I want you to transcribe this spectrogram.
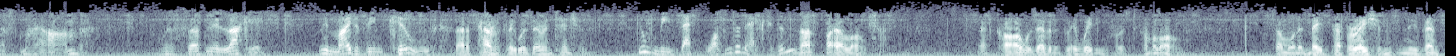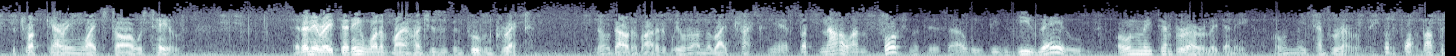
It's just my arm. We're certainly lucky. We might have been killed. That apparently was their intention. You mean that wasn't an accident? Not by a long shot. That car was evidently waiting for us to come along. Someone had made preparations in the event the truck carrying White Star was tailed. At any rate, Denny, one of my hunches has been proven correct. No doubt about it, we were on the right track. Yes, but now, unfortunately, sir, we've been derailed. Only temporarily, Denny. Only temporarily. But what about the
